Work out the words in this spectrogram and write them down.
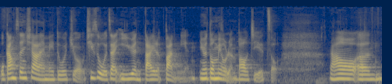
我刚生下来没多久，其实我在医院待了半年，因为都没有人把我接走。然后嗯、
